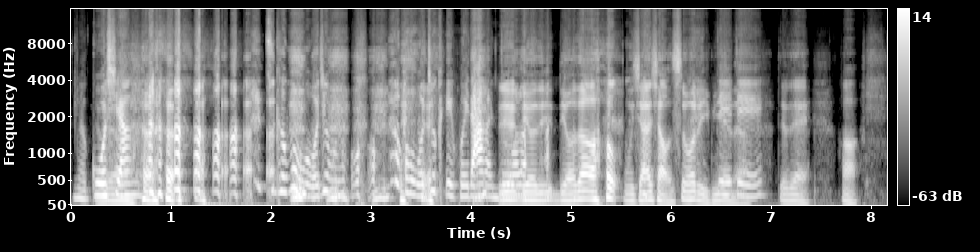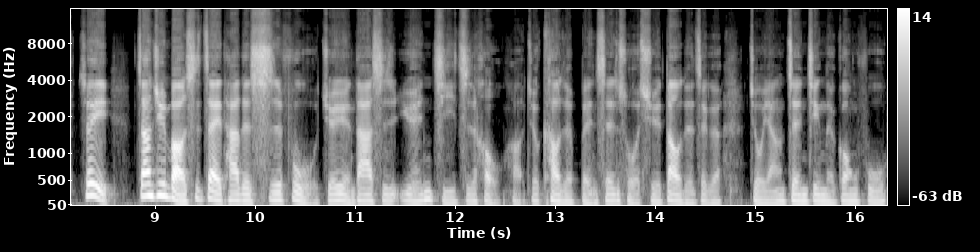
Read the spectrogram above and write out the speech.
那郭襄。这个问我，我就我，我就可以回答很多了。留留留到武侠小说里面了，对，对，对不对？啊，所以张君宝是在他的师父觉远大师圆寂之后，哈、啊，就靠着本身所学到的这个九阳真经的功夫，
